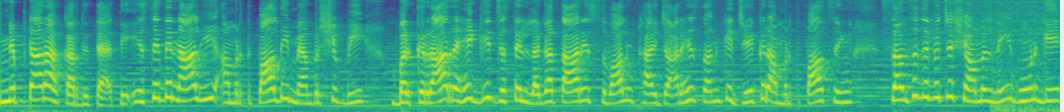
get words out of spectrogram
ਨਿਪਟਾਰਾ ਕਰ ਦਿੱਤਾ ਹੈ ਤੇ ਇਸੇ ਦੇ ਨਾਲ ਹੀ ਅਮਰਤਪਾਲ ਦੀ ਮੈਂਬਰਸ਼ਿਪ ਵੀ ਬਰਕਰਾਰ ਰਹੇਗੀ ਜਿਸ ਤੇ ਲਗਾਤਾਰ ਇਹ ਸਵਾਲ ਉਠਾਏ ਜਾ ਰਹੇ ਸਨ ਕਿ ਜੇਕਰ ਅਮਰਤਪਾਲ ਸਿੰਘ ਸੰਸਦ ਦੇ ਵਿੱਚ ਸ਼ਾਮਲ ਨਹੀਂ ਹੋਣਗੇ,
